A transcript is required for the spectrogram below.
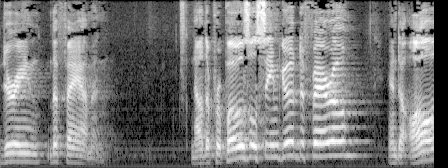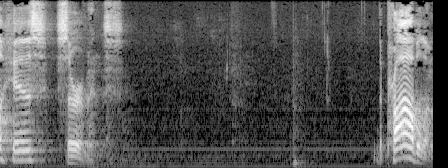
during the famine. Now the proposal seemed good to Pharaoh and to all his servants. The problem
